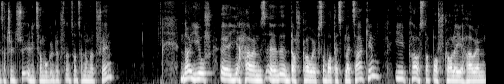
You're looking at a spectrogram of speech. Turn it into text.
Znaczy liceum ogólnokształcące numer 3. No i już e, jechałem e, do szkoły w sobotę z plecakiem i prosto po szkole jechałem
